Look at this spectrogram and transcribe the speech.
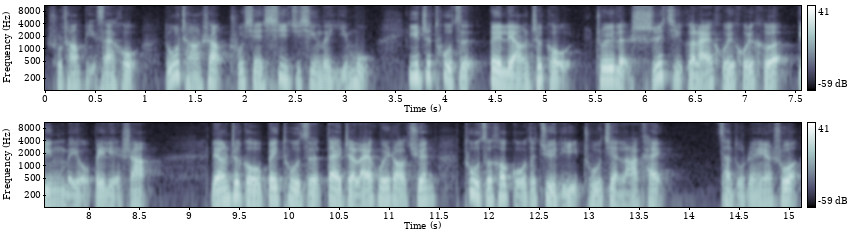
数场比赛后，赌场上出现戏剧性的一幕：一只兔子被两只狗追了十几个来回回合，并没有被猎杀。两只狗被兔子带着来回绕圈，兔子和狗的距离逐渐拉开。参赌人员说，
